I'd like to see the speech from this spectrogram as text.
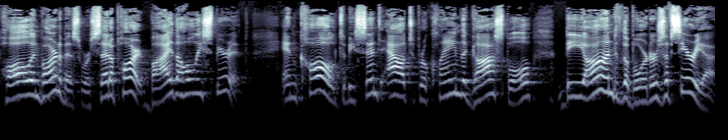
Paul and Barnabas were set apart by the Holy Spirit and called to be sent out to proclaim the gospel beyond the borders of Syria.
